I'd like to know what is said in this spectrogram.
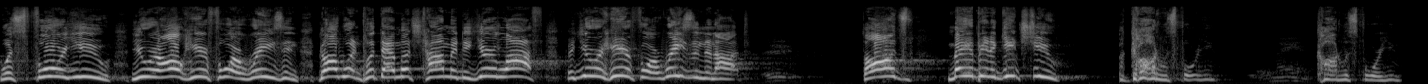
was for you. You were all here for a reason. God wouldn't put that much time into your life, but you were here for a reason tonight. The odds may have been against you, but God was for you. God was for you.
